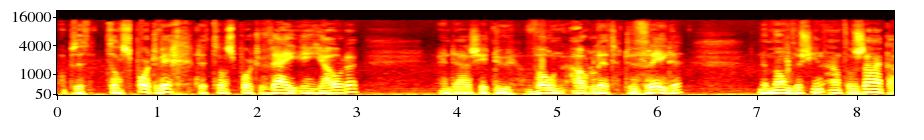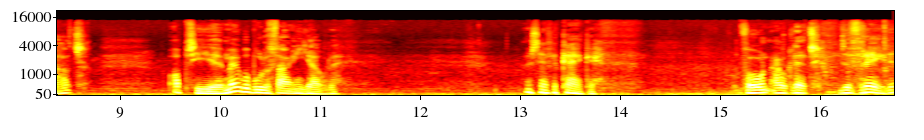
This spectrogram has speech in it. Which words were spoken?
Op de transportweg, de transportwei in Jouren. En daar zit nu woonoutlet De Vrede. De man dus die een aantal zaken had op die uh, meubelboulevard in Jouren. Eens even kijken. Woonoutlet De Vrede.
